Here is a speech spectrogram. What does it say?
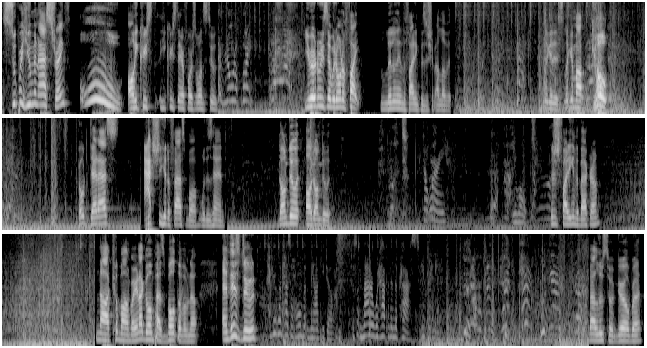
Superhuman ass strength? Ooh. Oh, he creased he creased the Air Force once too. We don't want to fight. You heard what he said. We don't want to fight. Literally in the fighting position. I love it. Look at this. Look at my goat. Bro, dead ass actually hit a fastball with his hand. Don't do it. Oh, don't do it. Don't worry. You won't. They're just fighting in the background. Nah, come on, bro. You're not going past both of them now. And this dude, Everyone has a home at Miyagi-Do. Doesn't matter what happened in the past. You Kenny. About to lose to a girl, bro.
